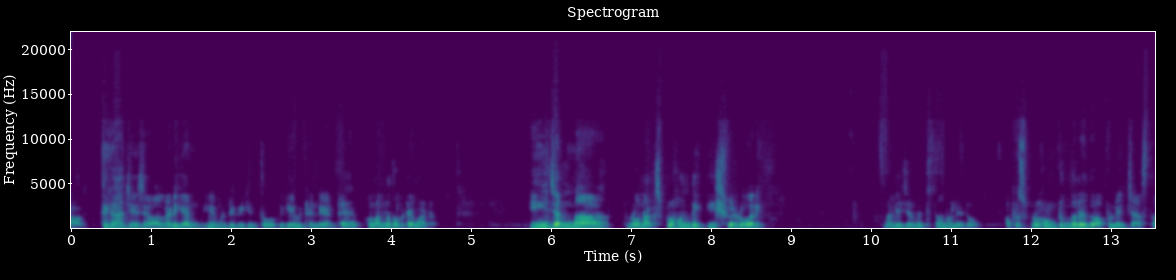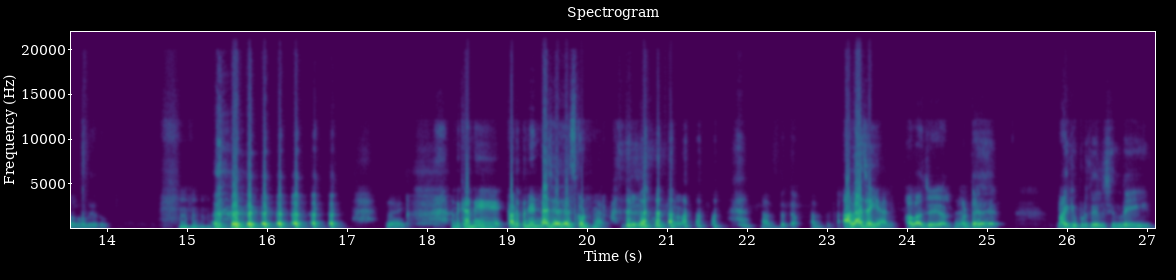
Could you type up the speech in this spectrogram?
భక్తిగా చేసే వాళ్ళని అడిగాను. ఏమంటే మీకు ఇంత ఓపిక ఏమిటండి అంటే వాళ్ళు అన్నది ఒకటే మాట. ఈ జన్మలో నాకు స్పృహ ఉంది ఈశ్వరుడు అని. మళ్ళీ జన్మ ఎత్తుతానో లేదో అప్పుడు స్పృహ ఉంటుందో లేదో అప్పుడు నేను చేస్తానో లేదో. అందుకని కడుపు నిండా చేసేసుకుంటున్నారు. అద్భుతం అద్భుతం. అలా చెయ్యాలి అలా చేయాలి. అంటే నాకు ఇప్పుడు తెలిసింది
